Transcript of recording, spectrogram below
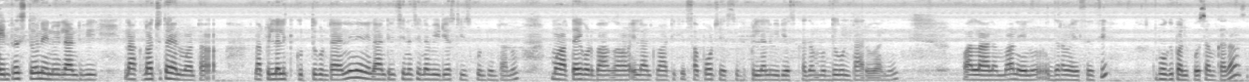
ఇంట్రెస్ట్తో నేను ఇలాంటివి నాకు నచ్చుతాయి అన్నమాట నా పిల్లలకి గుర్తుకుంటాయని నేను ఇలాంటివి చిన్న చిన్న వీడియోస్ తీసుకుంటుంటాను. మా అత్తయ్య కూడా బాగా ఇలాంటి వాటికి సపోర్ట్ చేస్తుంది. పిల్లల వీడియోస్ కదా ముద్దు ఉంటారు అని. వాళ్ళ నాన్నమ్మ నేను ఇద్దరం వేసేసి భోగి పళ్ళు పోసాం కదా సో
